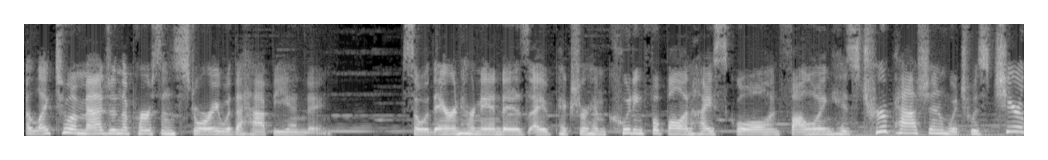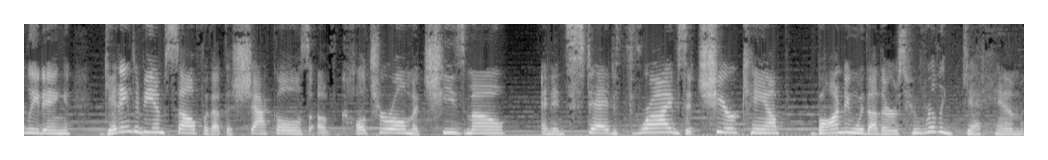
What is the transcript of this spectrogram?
I like to imagine the person's story with a happy ending. So, with Aaron Hernandez, I picture him quitting football in high school and following his true passion, which was cheerleading, getting to be himself without the shackles of cultural machismo and instead thrives at cheer camp, bonding with others who really get him.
